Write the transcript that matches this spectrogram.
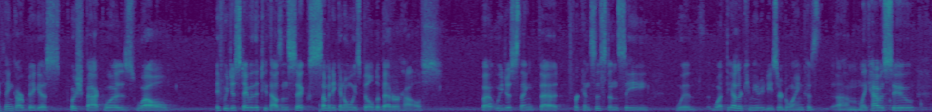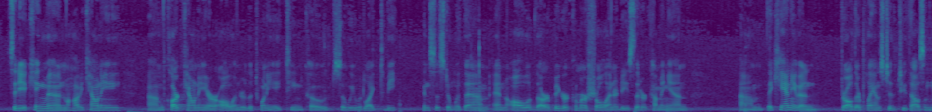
I think our biggest pushback was, well, if we just stay with the 2006, somebody can always build a better house. But we just think that for consistency with what the other communities are doing, because Lake Havasu, City of Kingman, Mohave County, um, Clark County are all under the 2018 code. So we would like to be consistent with them and all of our bigger commercial entities that are coming in. Um, They can't even draw their plans to the 2006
